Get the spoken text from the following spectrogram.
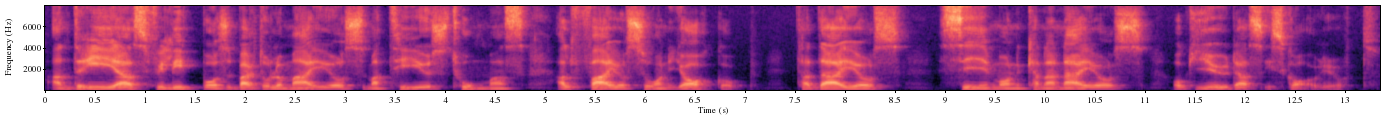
Andreas, Filippos, Bartolomaios, Matteus, Thomas, Alfaios son Jakob, Tadaios, Simon Kananaios och Judas Iskariot.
